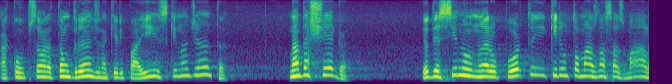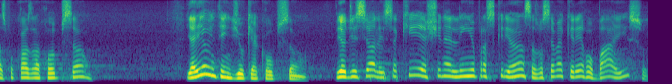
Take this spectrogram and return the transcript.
a corrupção era tão grande naquele país que não adianta, nada chega. Eu desci no, no aeroporto e queriam tomar as nossas malas por causa da corrupção. E aí eu entendi o que é corrupção. E eu disse: olha, isso aqui é chinelinho para as crianças, você vai querer roubar isso?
